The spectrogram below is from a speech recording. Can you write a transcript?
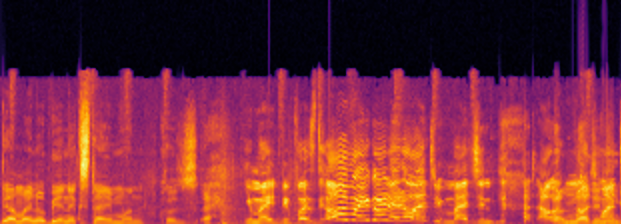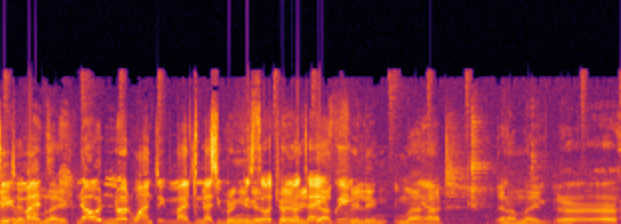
There might not be a next time, man. Cause eh, you might be positive. Oh my god, I don't want to imagine that. I would I'm not want to and I'm imagine. like- no, I would not want to imagine that it would be bringing so a very dark traumatizing. feeling in my Yeah. heart, and I'm like, Ugh.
